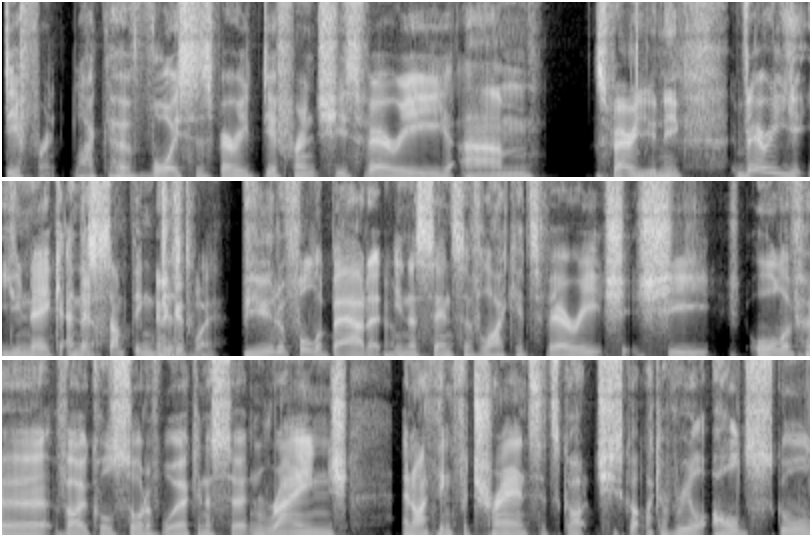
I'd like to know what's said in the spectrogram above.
different. Like her voice is very different. She's very, um, It's very unique very u- unique, and there's Yeah, something in a just good way. beautiful about it in a sense of like it's very she, she all of her vocals sort of work in a certain range and i think for trance it's got she's got like a real old school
